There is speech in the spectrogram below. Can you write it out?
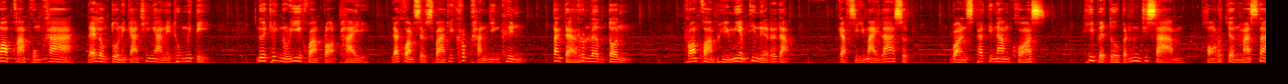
มอบความคุ้มค่าและลงตัวในการใช้งานในทุกมิติ ด้วยเทคโนโลยีความปลอดภัย และความสะดวกสบายที่ครบครันยิ่งขึ้น ตั้งแต่รุ่นเริ่มต้น พร้อมความพรีเมียมที่เหนือระดับ กับสีใหม่ล่าสุด Bronze Platinum Quartz ที่เปิดตัวเป็นรุ่นที่ 3 ของรถยนต์ Mazda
